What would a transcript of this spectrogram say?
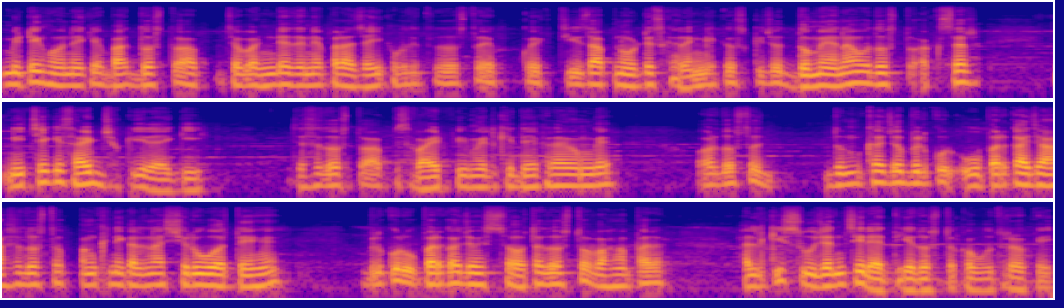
मीटिंग होने के बाद दोस्तों, आप जब अंडे देने पर आ जाइए कबूतर तो दोस्तों, एक को एक चीज़ आप नोटिस करेंगे कि उसकी जो दुम है ना, वो दोस्तों अक्सर नीचे की साइड झुकी रहेगी। जैसे दोस्तों, आप इस वाइट फीमेल की देख रहे होंगे और दोस्तों, दुम का जो बिल्कुल ऊपर का, जहाँ से दोस्तों पंख निकलना शुरू होते हैं, बिल्कुल ऊपर का जो हिस्सा होता है दोस्तों, वहाँ पर हल्की सूजन सी रहती है दोस्तों कबूतरों की।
